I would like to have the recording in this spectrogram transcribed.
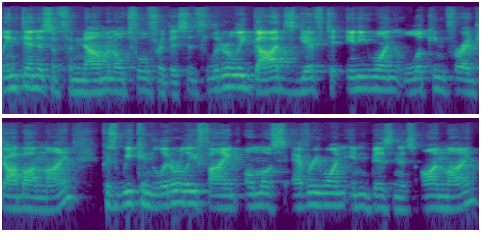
LinkedIn is a phenomenal tool for this. It's literally God's gift to anyone looking for a job online because we can literally find almost everyone in business online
